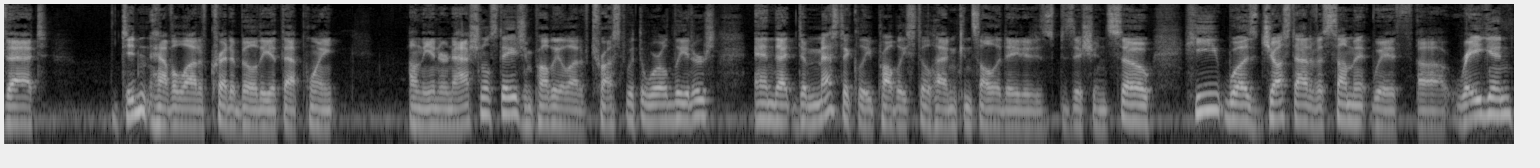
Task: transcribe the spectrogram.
that didn't have a lot of credibility at that point on the international stage and probably a lot of trust with the world leaders, and that domestically probably still hadn't consolidated his position. So he was just out of a summit with uh, Reagan,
